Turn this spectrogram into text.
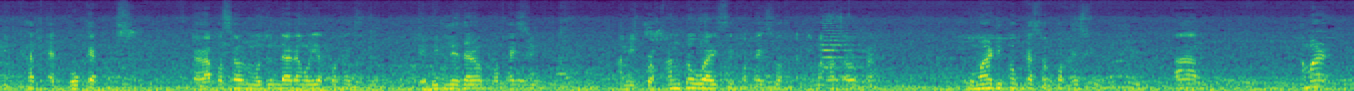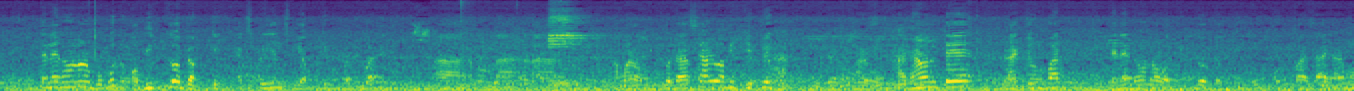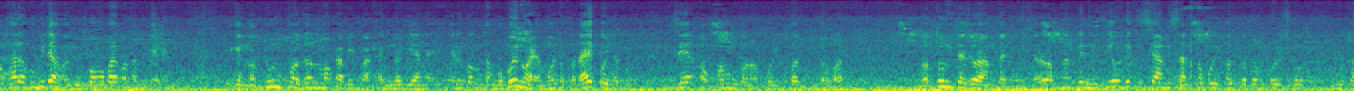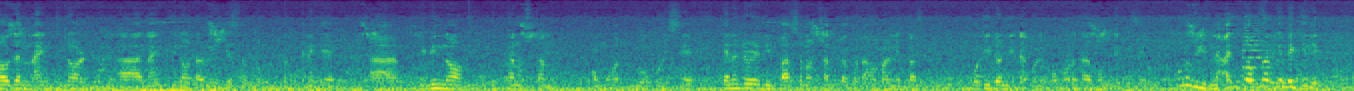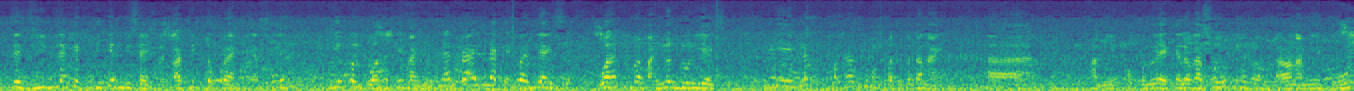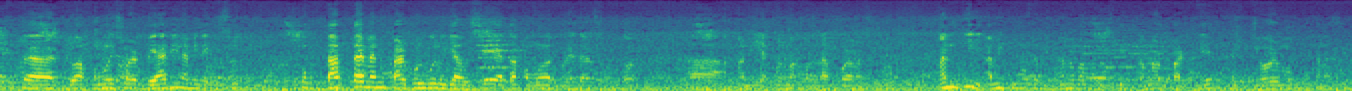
বিখ্যাত এডভোকেট তাৰাপ্ৰসাদ মজুমদাৰ ডাঙৰীয়াক পঠাইছোঁ ডেভিড লেজাৰক পঠাইছোঁ আমি প্ৰশান্ত ৱাৰিচিক পঠাইছোঁ ডিমা হাছাৰৰ পৰা কুমাৰ দীপক দাসক পঠাইছোঁ। আমাৰ তেনেধৰণৰ বহুত অভিজ্ঞ ব্যক্তিক এক্সপিৰিয়েঞ্চ ব্যক্তিক আহ, আমাৰ অভিজ্ঞতা আছে আৰু আমি সেইটোৱে কৰোঁ আৰু সাধাৰণতে ৰাজ্যসভাত তেনেধৰণৰ অভিজ্ঞ ব্যক্তিকো পঠোৱা যায় আৰু পঠালে সুবিধা হয় লোকসভাৰ কথাটো বেলেগ গতিকে নতুন প্ৰজন্মক আমি প্ৰাধান্য দিয়া নাই এনেকুৱা কথা হ'বই নোৱাৰে। মইতো সদায় কৈ থাকোঁ যে অসম গণ পৰিষদ দলত নতুন তেজৰ আমদানি হৈছে আৰু আপোনালোকে নিজেও দেখিছে, আমি ছাত্ৰ পৰিষদ গঠন কৰিছোঁ টু থাউজেণ্ড নাইনটিনৰ নাইনটিনত আৰু এতিয়া ছাত্ৰ পৰিষদ কেনেকৈ বিভিন্ন শিক্ষানুষ্ঠানসমূহত গ্ৰ' কৰিছে কেনেদৰে নিৰ্বাচনত ছাত্ৰ একতা সভাৰ নিৰ্বাচন প্ৰতিদ্বন্দ্বিতা কৰি সফলতাৰ মুখ দেখিছে, কোনো বিধ নাই। আজিতো আপোনালোকে দেখিলে যে যিবিলাকে টিকেট বিচাৰিছিলে, প্ৰাৰ্থিত্ব প্ৰয়াসী আছিলে যিসকল গুৱাহাটীৰ বাহিৰত নাই প্ৰায়বিলাকেতো আজি আহিছে, গুৱাহাটীৰ পৰা বাহিৰত দৌৰি আহিছে। গতিকে এইবিলাক কথাৰ কোনো সঠিকতা নাই। আমি সকলোৱে একেলগ আছোঁ, কাৰণ আমি বহুত যোৱা সময়ছোৱাৰ বেয়া দিন আমি দেখিছোঁ। খুব টাফ টাইম আমি পাৰ কৰিবলগীয়া হৈছে এটা সময়ত, দুহেজাৰ চৈধ্যত। আমি এখনও আসন লাভ কৰা নাছিলোঁ। আনকি আমি কোনো এটা বিধানসভা সমষ্টিত আমাৰ পাৰ্টীয়ে জয়ৰ মুখ দেখা নাছিল।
